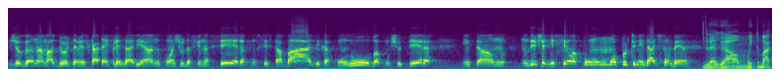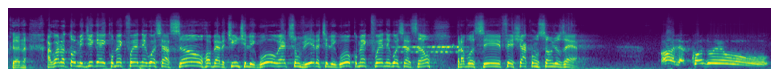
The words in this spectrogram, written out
jogando amador também, os caras tá empresariando com ajuda financeira, com cesta básica, com luva, com chuteira. Então, não deixa de ser uma, uma oportunidade também, né? Legal, muito bacana. Agora, Tom, me diga aí, como é que foi a negociação? O Robertinho te ligou, o Edson Vieira te ligou, como é que foi a negociação para você fechar com o São José? Olha, quando eu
